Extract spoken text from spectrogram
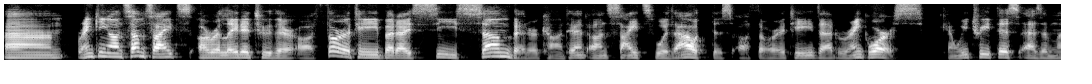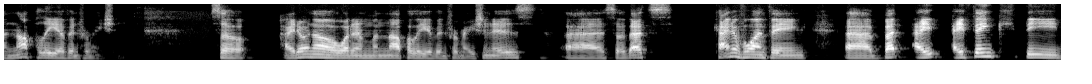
Um, ranking on some sites are related to their authority, but I see some better content on sites without this authority that rank worse. Can we treat this as a monopoly of information? So I don't know what a monopoly of information is. Uh, so that's kind of one thing. Uh, but I, I think the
